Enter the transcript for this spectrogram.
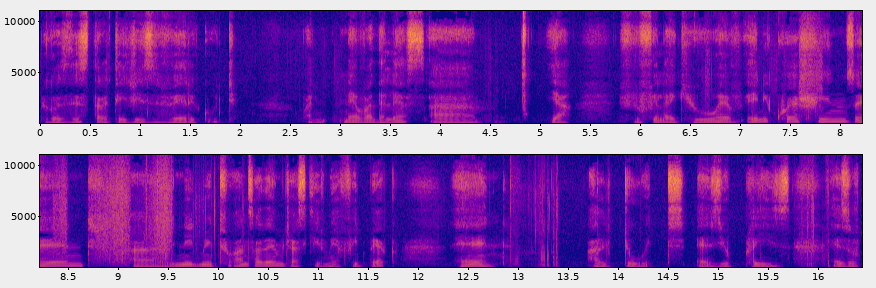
because this strategy is very good. But nevertheless uh, yeah if you feel like you have any questions and uh, you need me to answer them just give me a feedback and I'll do it as you please. As of,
